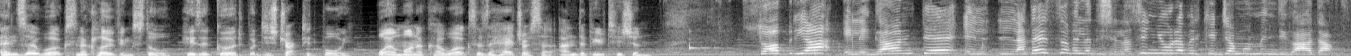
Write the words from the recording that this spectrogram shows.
Enzo works in a clothing store, he's a good but distracted boy, while Monica works as a hairdresser and a beautician. Sobria, elegante e la terza ve la dice la signora perché già mendicata.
